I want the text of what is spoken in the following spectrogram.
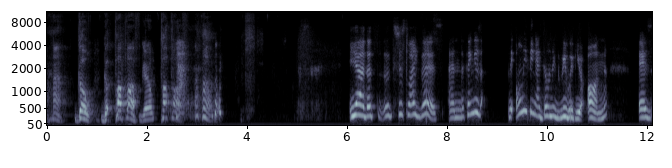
uh-huh. go go pop off girl pop off uh-huh. Yeah, that's that's just like this. And the thing is, the only thing I don't agree with you on is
